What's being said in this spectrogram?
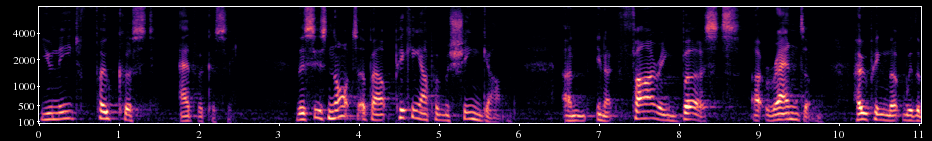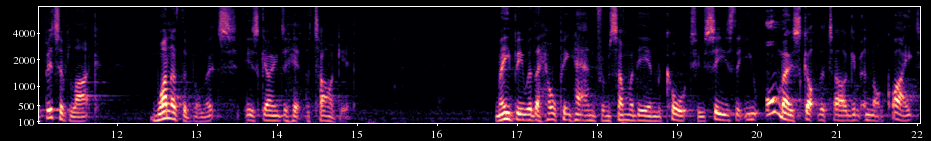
you need focused advocacy. This is not about picking up a machine gun and you know, firing bursts at random, hoping that with a bit of luck, one of the bullets is going to hit the target. Maybe with a helping hand from somebody in the court who sees that you almost got the target but not quite,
